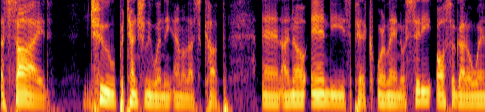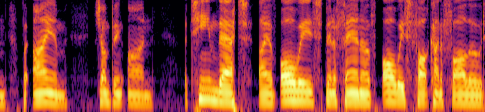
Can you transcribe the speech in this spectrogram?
a side mm. to potentially win the MLS Cup. And I know Andy's pick, Orlando City, also got a win, but I am jumping on a team that I have always been a fan of, always fought, kind of followed.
